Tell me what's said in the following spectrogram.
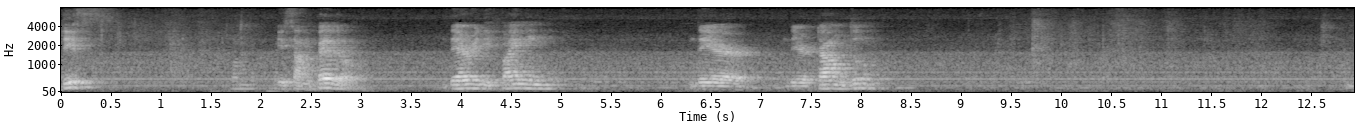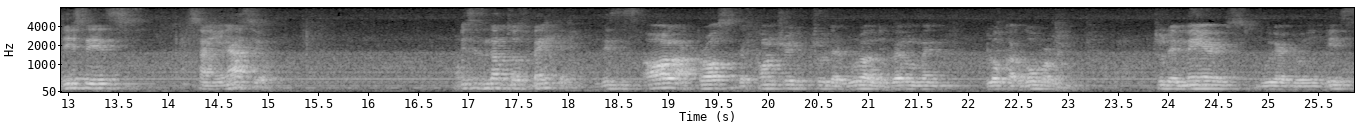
This is San Pedro. They are redefining their, their town too. This is San Ignacio. This is not just Benque. This is all across the country through the rural development, local government. To the mayors, we are doing this,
